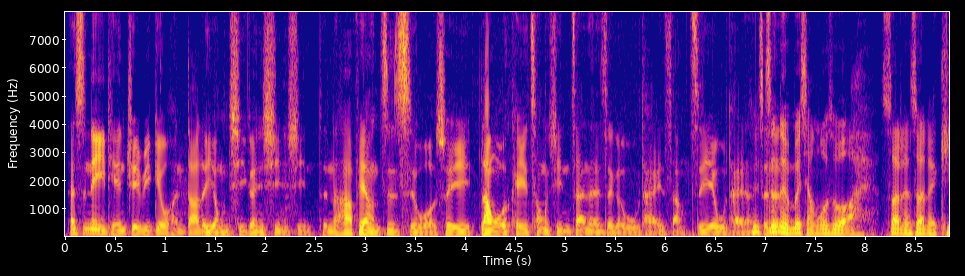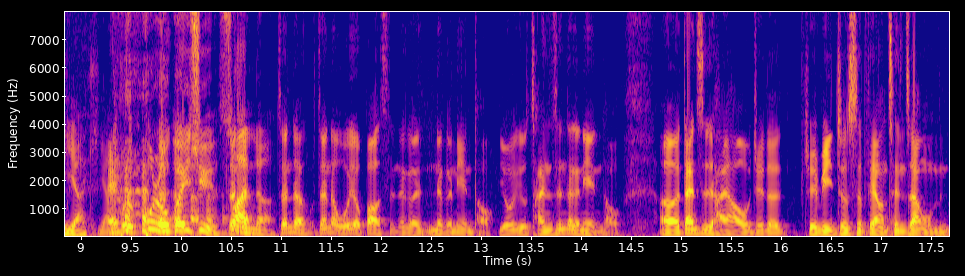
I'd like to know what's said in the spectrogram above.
但是那一天，JB 给我很大的勇气跟信心，真的，他非常支持我，所以让我可以重新站在这个舞台上，职业舞台上。真的有没有想过说，哎，算了算了，K 啊 K 啊，不 不如归去，算了。真的真的，我有抱持那个那个念头，有有产生这个念头。呃，但是还好，我觉得 JB 就是非常称赞我们。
